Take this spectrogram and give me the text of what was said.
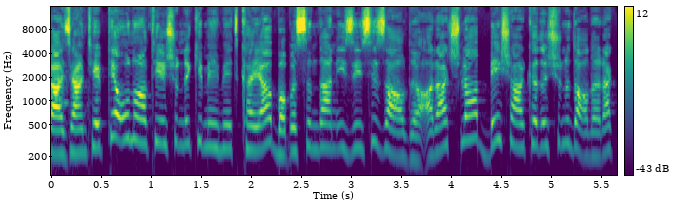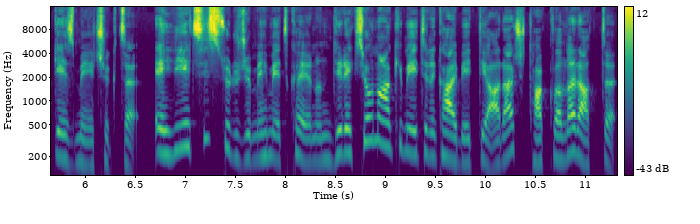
Gaziantep'te 16 yaşındaki Mehmet Kaya babasından izinsiz aldığı araçla 5 arkadaşını da alarak gezmeye çıktı. Ehliyetsiz sürücü Mehmet Kaya'nın direksiyon hakimiyetini kaybettiği araç taklalar attı.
